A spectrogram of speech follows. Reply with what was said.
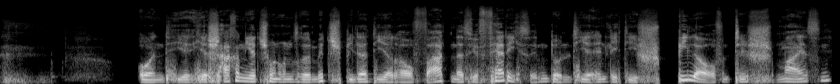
Und hier, hier scharren jetzt schon unsere Mitspieler, die ja darauf warten, dass wir fertig sind und hier endlich die Spiele auf den Tisch schmeißen.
